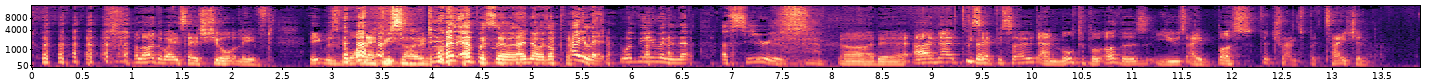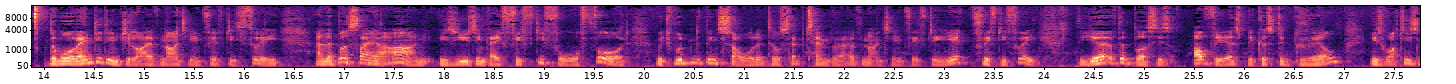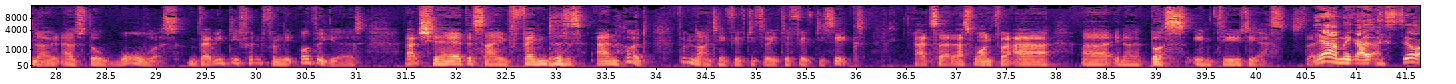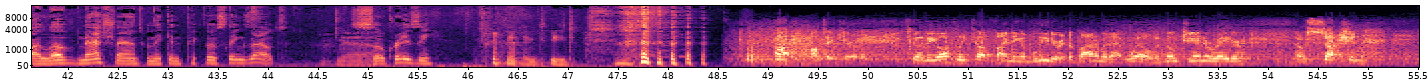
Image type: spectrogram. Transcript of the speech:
I like the way it says short-lived. It was one episode. One episode, I know, It was a pilot. It wasn't even a, a series. Oh dear. And uh, this episode and multiple others use a bus for transportation. The war ended in July of 1953, and the bus on is using a 54 Ford, which wouldn't have been sold until September of 1953. The year of the bus is obvious because the grille is what is known as the Walrus, very different from the other years that share the same fenders and hood from 1953 to 56. That's uh, that's one for our uh, you know bus enthusiasts. There. Yeah, I mean, I, I still I love Mash fans when they can pick those things out. yeah, So crazy. indeed. I'll take care of it. It's going to be awfully tough finding a bleeder at the bottom of that well with no generator, no suction,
